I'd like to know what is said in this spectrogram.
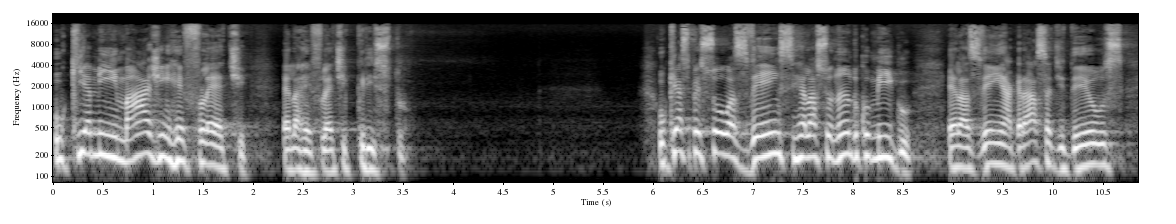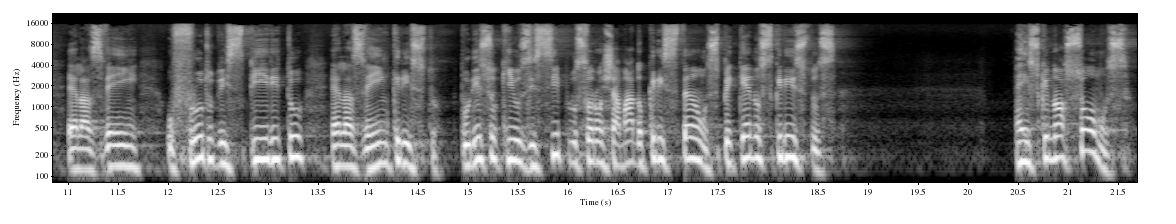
O que a minha imagem reflete? Ela reflete Cristo. O que as pessoas veem se relacionando comigo? Elas veem a graça de Deus, elas veem o fruto do Espírito, elas veem Cristo. Por isso que os discípulos foram chamados cristãos, pequenos cristos. É isso que nós somos.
